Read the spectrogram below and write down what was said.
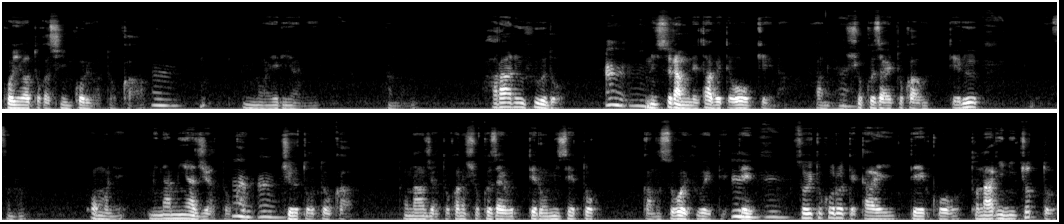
小岩とか新小岩とかうん。のエリアに、あの、ハラルフード、うんうん。イスラムで食べて OK な、あの、はい。食材とか売ってる、その、主に南アジアとか、うんうん。中東とか、東南アジアとかの食材を売ってるお店とかもすごい増えてて、うんうん。そういうところって大抵こう、隣にちょっと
